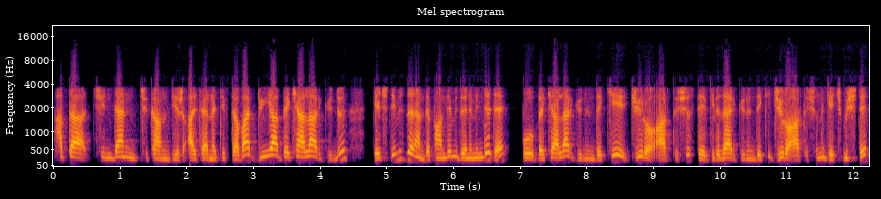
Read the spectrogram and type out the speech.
Hatta Çin'den çıkan bir alternatif de var. Dünya Bekarlar Günü. Geçtiğimiz dönemde pandemi döneminde de bu bekarlar günündeki ciro artışı sevgililer günündeki ciro artışını geçmişti.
